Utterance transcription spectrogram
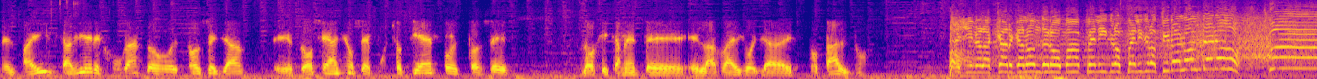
en el país, Javier, jugando, entonces ya eh, 12 años es mucho tiempo, entonces lógicamente el arraigo ya es total, ¿no? Gallina la carga, Londero, va, peligro, peligro, tiró Londero. ¡Gol!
